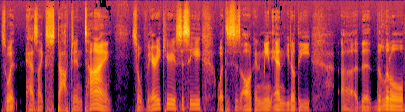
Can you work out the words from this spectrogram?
So it has like stopped in time. So very curious to see what this is all going to mean, and you know the uh, the the little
